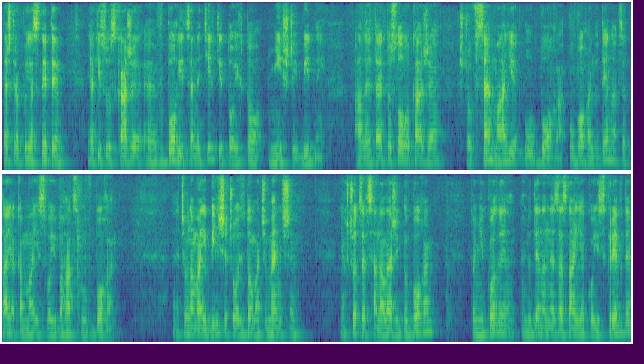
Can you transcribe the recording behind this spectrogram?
теж треба пояснити, як Ісус каже, е, в Богі це не тільки той, хто ніщий, бідний, але так як то слово каже, що все має у Бога. У Бога людина це та, яка має своє багатство в Бога. Е, Чи вона має більше чогось вдома, чи менше. Якщо це все належить до Бога, то ніколи людина не зазнає якоїсь кривди,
